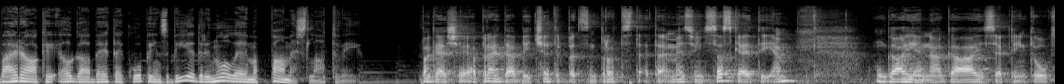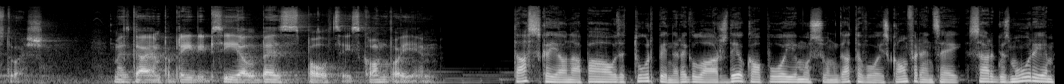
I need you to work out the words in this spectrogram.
vairāki LGBT kopienas biedri nolēma pamest Latviju. Pagājušajā praidā bija 14 protestētāji. Mēs viņus saskaitījām, un gājienā gāja 7000. Mēs gājām pa brīvības ielu bez policijas konvojiem. Tas, ka jaunā paudze turpina regulārus dievkalpojumus un gatavojas konferencei Sargu uz mūriem,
